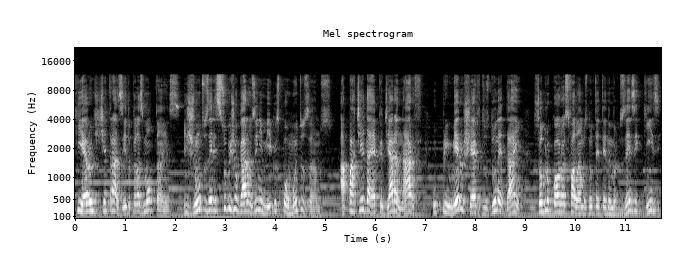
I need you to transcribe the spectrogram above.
que Elrond tinha trazido pelas montanhas, e juntos eles subjugaram os inimigos por muitos anos. A partir da época de Aranarth, o primeiro chefe dos Dúnedain, sobre o qual nós falamos no TT número 215,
